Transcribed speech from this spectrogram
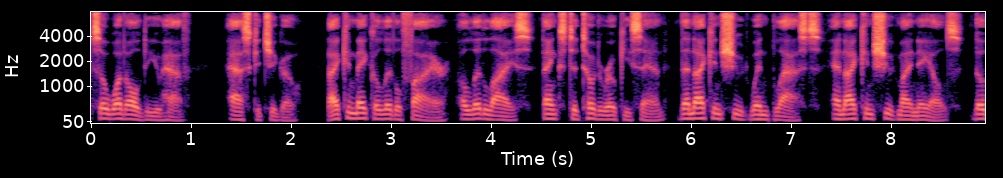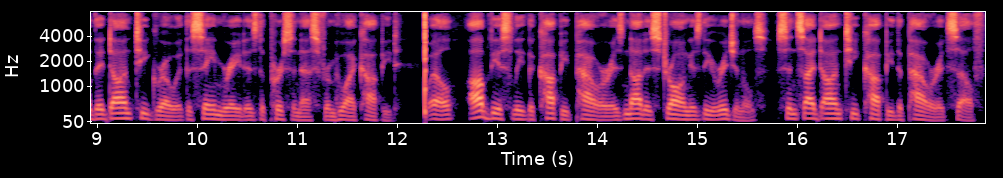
So what all do you have? asked Ichigo. I can make a little fire, a little ice, thanks to Todoroki-san, then I can shoot wind blasts, and I can shoot my nails, though they don't grow at the same rate as the person S from who I copied. Well, obviously the copied power is not as strong as the originals, since I don't copy the power itself,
